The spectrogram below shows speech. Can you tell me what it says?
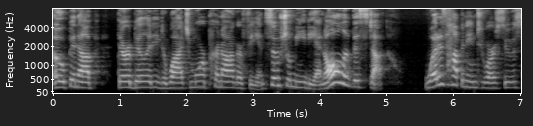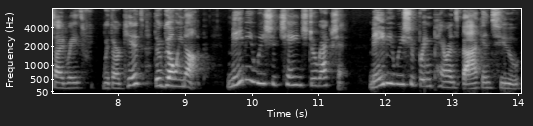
open up their ability to watch more pornography and social media and all of this stuff, what is happening to our suicide rates with our kids? They're going up. Maybe we should change direction. Maybe we should bring parents back into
